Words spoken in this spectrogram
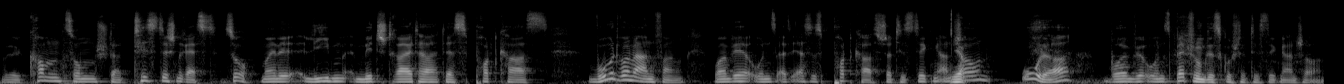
Willkommen zum statistischen Rest. So, meine lieben Mitstreiter des Podcasts. Womit wollen wir anfangen? Wollen wir uns als erstes Podcast-Statistiken anschauen? Oder wollen wir uns Bedroom-Disco-Statistiken anschauen?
